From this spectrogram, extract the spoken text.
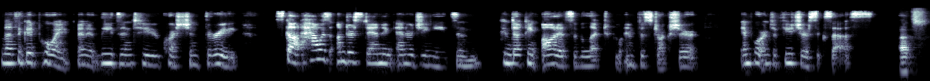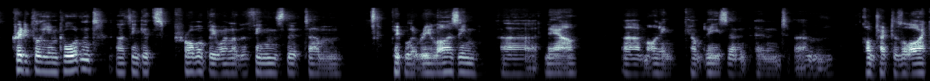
That's a good point, and it leads into question three. Scott, how is understanding energy needs and conducting audits of electrical infrastructure important to future success? That's critically important. I think it's probably one of the things that um, people are realizing uh, now, mining companies and, and um, contractors alike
